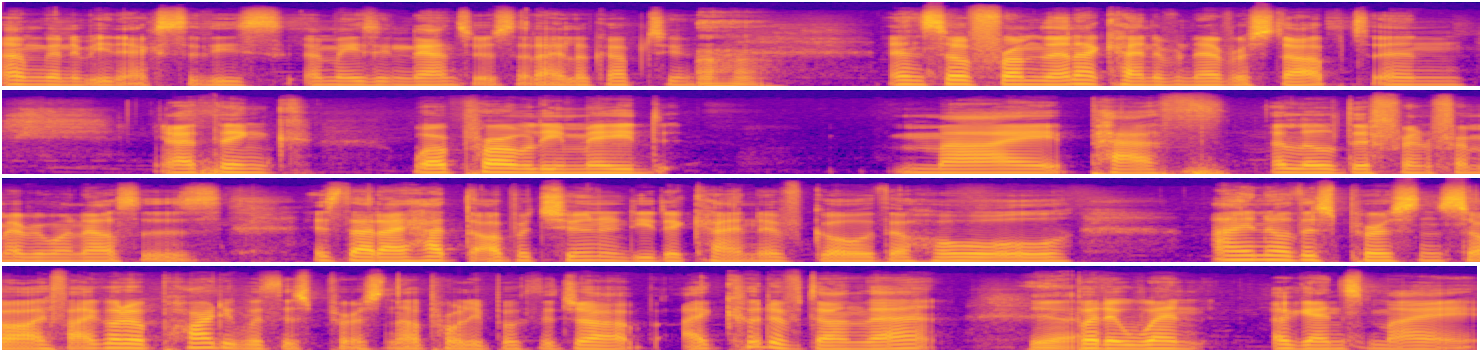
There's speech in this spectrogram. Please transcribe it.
I'm gonna be next to these amazing dancers that I look up to. Uh-huh. And so from then I kind of never stopped. And I think what probably made my path a little different from everyone else's is that I had the opportunity to kind of go the whole I know this person, so if I go to a party with this person, I'll probably book the job. I could have done that, Yeah. but it went against my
